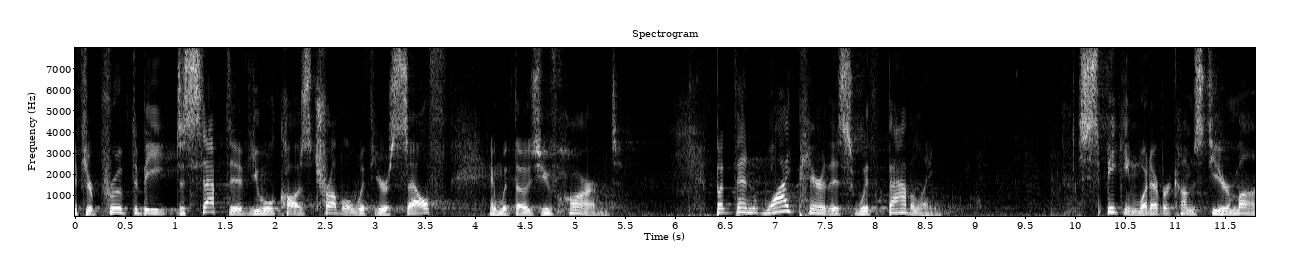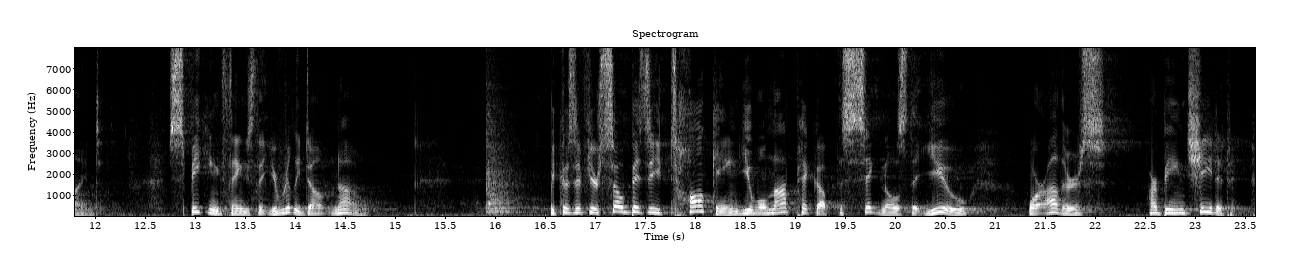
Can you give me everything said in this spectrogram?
If you're proved to be deceptive, you will cause trouble with yourself and with those you've harmed. But then why pair this with babbling? Speaking whatever comes to your mind, speaking things that you really don't know. Because if you're so busy talking, you will not pick up the signals that you or others are being cheated.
